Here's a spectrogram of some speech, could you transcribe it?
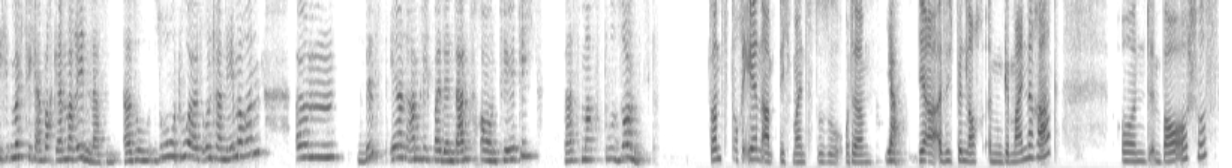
ich möchte dich einfach gerne mal reden lassen. Also so du als Unternehmerin ähm, bist ehrenamtlich bei den Landfrauen tätig. Was machst du sonst? Sonst noch ehrenamtlich, meinst du so? Oder? Ja. Ja, also ich bin noch im Gemeinderat und im Bauausschuss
